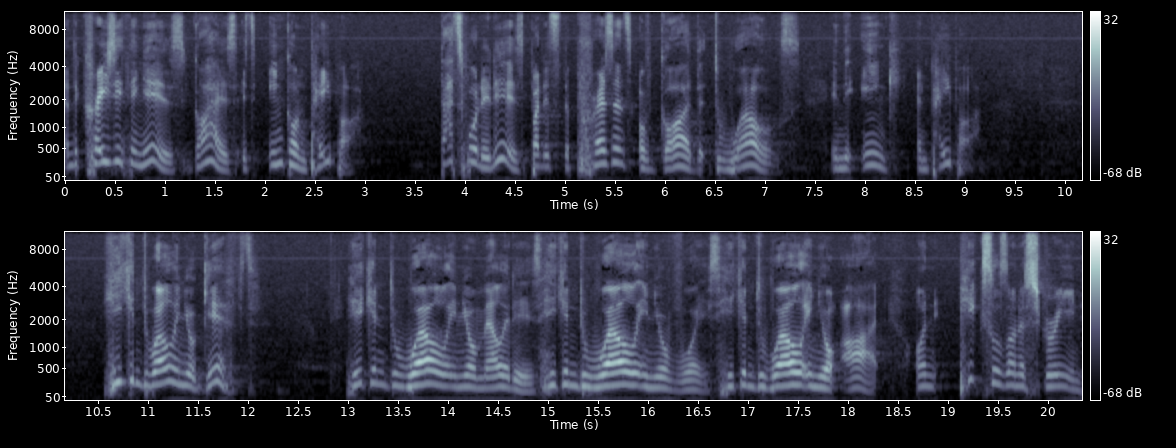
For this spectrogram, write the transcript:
And the crazy thing is, guys, it's ink on paper. That's what it is. But it's the presence of God that dwells in the ink and paper. He can dwell in your gift. He can dwell in your melodies. He can dwell in your voice. He can dwell in your art, on pixels on a screen,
